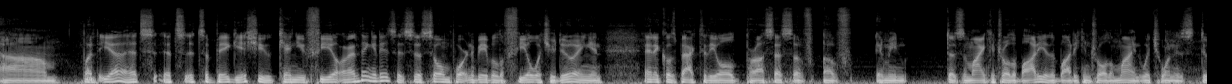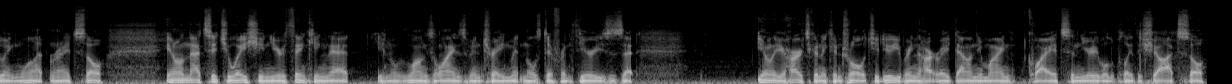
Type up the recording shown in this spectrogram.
Um, but yeah, it's it's it's a big issue. Can you feel? And I think it is. It's just so important to be able to feel what you're doing, and and it goes back to the old process of of. I mean, does the mind control the body or the body control the mind? Which one is doing what? Right. So, you know, in that situation, you're thinking that you know along the lines of entrainment and those different theories is that you know your heart's going to control what you do. You bring the heart rate down, your mind quiets, and you're able to play the shot. So,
